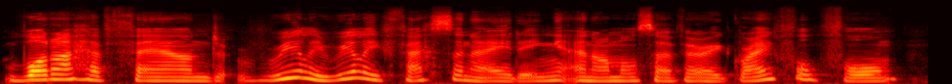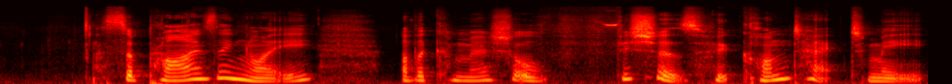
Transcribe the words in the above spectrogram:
What I have found really, really fascinating, and I'm also very grateful for, surprisingly, are the commercial fishers who contact me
